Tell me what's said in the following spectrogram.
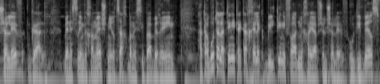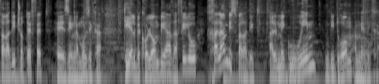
שלו גל, בן 25, נרצח במסיבה ברעים. התרבות הלטינית הייתה חלק בלתי נפרד מחייו של שלו. הוא דיבר ספרדית שוטפת, האזין למוזיקה, טייל בקולומביה ואפילו חלם בספרדית על מגורים בדרום אמריקה.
